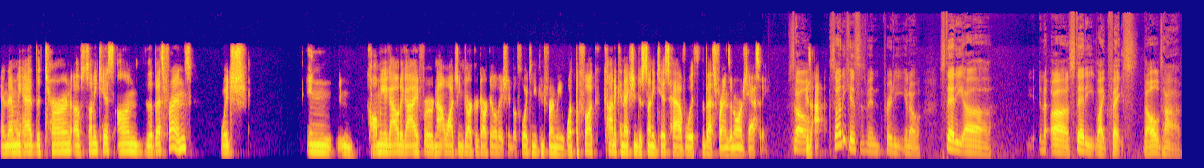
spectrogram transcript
And then we had the turn of Sonny Kiss on the best friends, which in call me out a guy for not watching Darker Dark Elevation, but Floyd, can you confirm me what the fuck kind of connection does Sonny Kiss have with the best friends and Orange Cassidy? So I- Sonny Kiss has been pretty, you know, steady, uh, uh, steady like face the whole time.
